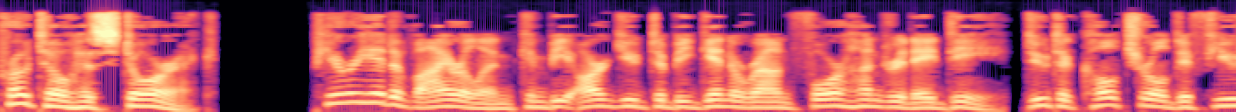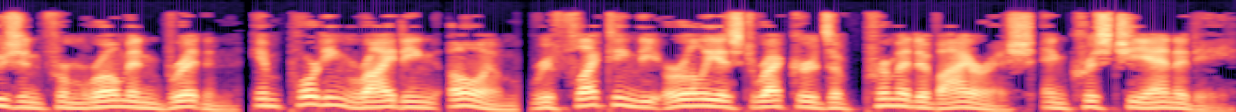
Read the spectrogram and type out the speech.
protohistoric period of Ireland can be argued to begin around 400 AD, due to cultural diffusion from Roman Britain, importing writing ogham, reflecting the earliest records of primitive Irish and Christianity.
